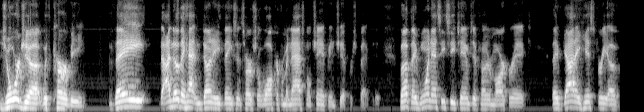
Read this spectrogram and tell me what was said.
Georgia with Kirby, they I know they hadn't done anything since Herschel Walker from a national championship perspective, but they've won SEC championships under Mark Richt. They've got a history of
